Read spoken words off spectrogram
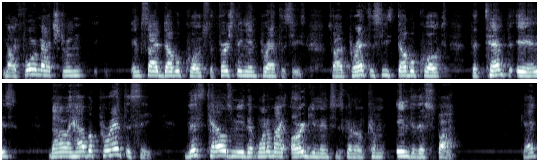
my format string inside double quotes, the first thing in parentheses. So I have parentheses, double quotes. The temp is, now I have a parenthesis. This tells me that one of my arguments is going to come into this spot. Okay,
